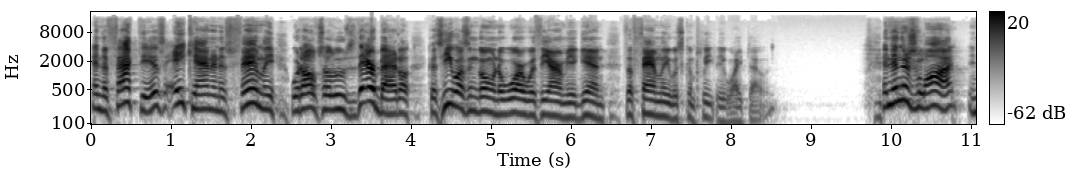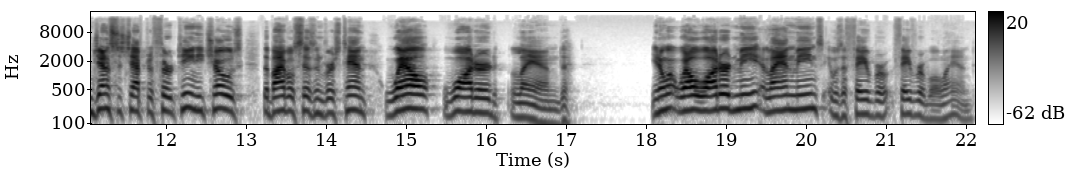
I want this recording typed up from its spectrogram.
And the fact is, Achan and his family would also lose their battle because he wasn't going to war with the army again. The family was completely wiped out. And then there's Lot in Genesis chapter 13. He chose, the Bible says in verse 10, well watered land. You know what well watered land means? It was a favor, favorable land,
